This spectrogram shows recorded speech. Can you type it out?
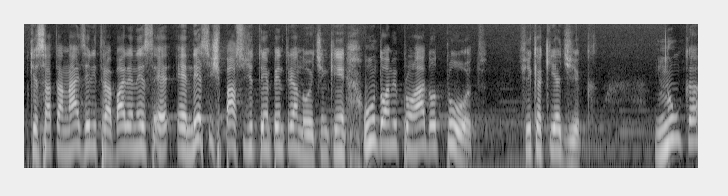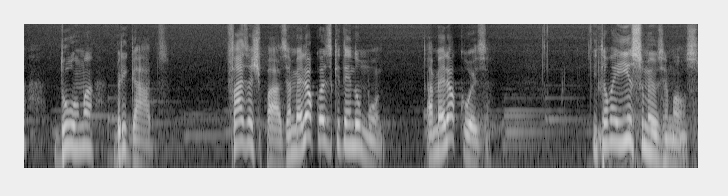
Porque Satanás ele trabalha nesse, é, é nesse espaço de tempo entre a noite, em que um dorme para um lado, outro para o outro. Fica aqui a dica. Nunca durma brigado. Faz as pazes. É a melhor coisa que tem do mundo. A melhor coisa. Então é isso, meus irmãos.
